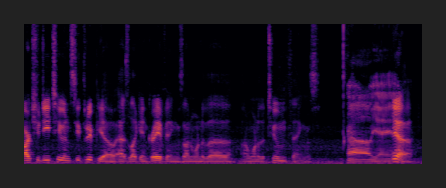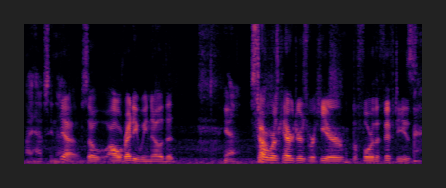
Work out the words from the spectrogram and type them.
R2D2 and C3PO as like engravings on one of the on one of the tomb things. Oh yeah, yeah. Yeah. I have seen that. Yeah, so already we know that Yeah. Star Wars characters were here before the 50s.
